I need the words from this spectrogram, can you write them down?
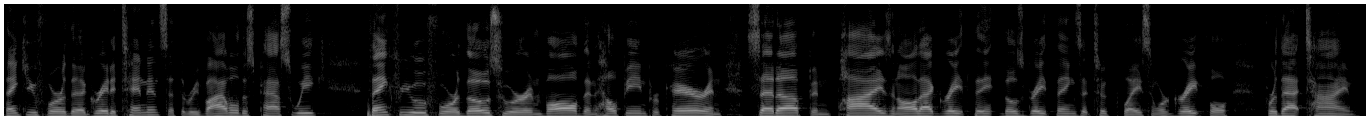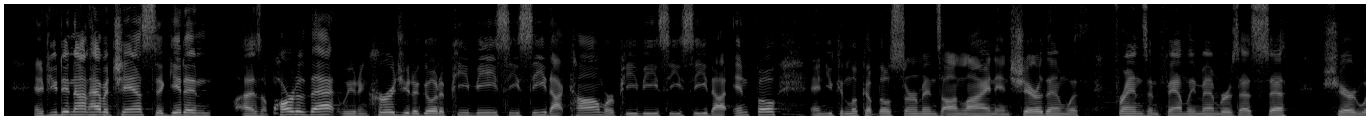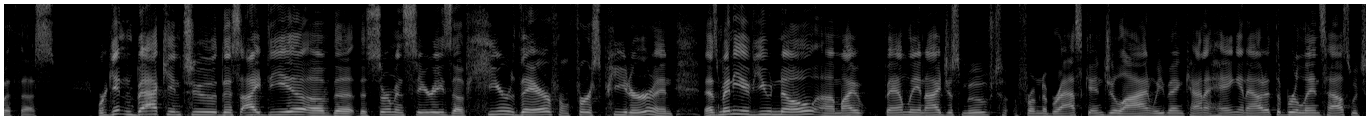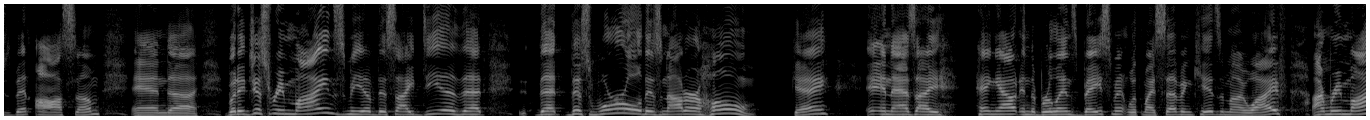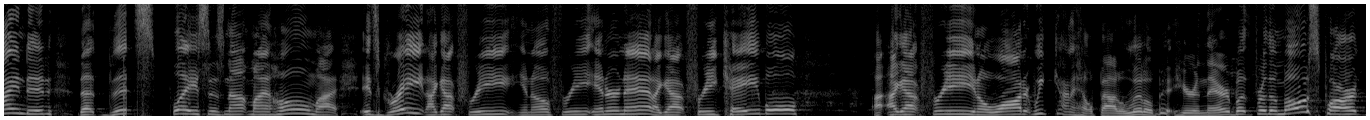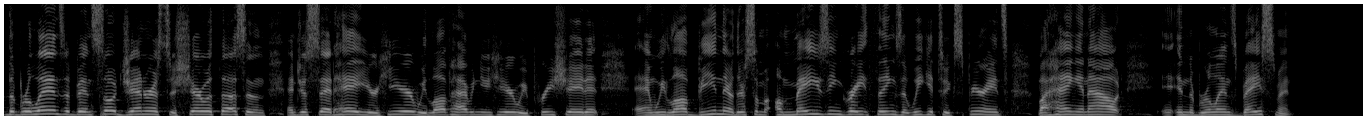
Thank you for the great attendance at the revival this past week. Thank you for those who are involved in helping prepare and set up and pies and all that great thing, those great things that took place. And we're grateful for that time. And if you did not have a chance to get in as a part of that, we would encourage you to go to pvcc.com or pvcc.info, and you can look up those sermons online and share them with friends and family members as Seth shared with us. We're getting back into this idea of the, the sermon series of Here, There from First Peter. And as many of you know, uh, my family and I just moved from Nebraska in July, and we've been kind of hanging out at the Berlin's house, which has been awesome. And uh, but it just reminds me of this idea that that this world is not our home. Okay, and as I hang out in the Berlin's basement with my seven kids and my wife, I'm reminded that this place is not my home. I, it's great. I got free, you know, free internet. I got free cable. I, got free, you know, water. We kind of help out a little bit here and there, but for the most part, the Berlins have been so generous to share with us and, and just said, hey, you're here. We love having you here. We appreciate it. And we love being there. There's some amazing, great things that we get to experience by hanging out in the Berlin's basement.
